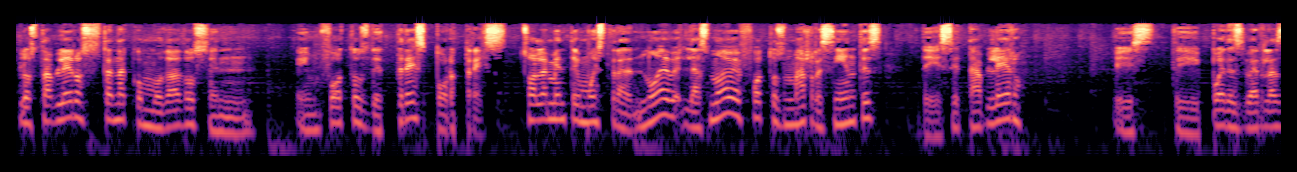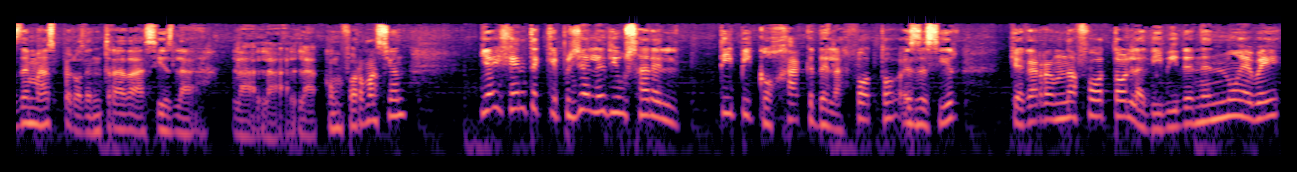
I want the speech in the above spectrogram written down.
los tableros están acomodados en, en fotos de 3x3. Solamente muestra nueve, las nueve fotos más recientes de ese tablero. Este, puedes ver las demás, pero de entrada así es la, la, la conformación. Y hay gente que pues ya le dio usar el típico hack de la foto, es decir, que agarran una foto, la dividen en nueve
